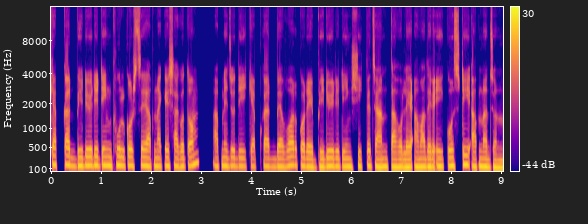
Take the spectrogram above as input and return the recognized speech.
CapCut ভিডিও এডিটিং ফুল কোর্সে আপনাকে স্বাগতম। আপনি যদি CapCut ব্যবহার করে ভিডিও এডিটিং শিখতে চান, তাহলে আমাদের এই কোর্সটি আপনার জন্য।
